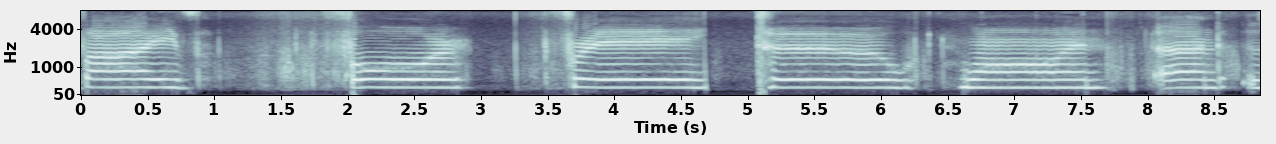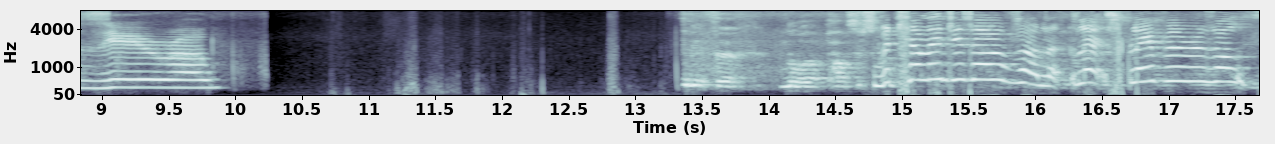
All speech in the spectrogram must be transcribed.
five, four, three, two, one, and zero. The challenge is over. Let- Let's play for the results,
